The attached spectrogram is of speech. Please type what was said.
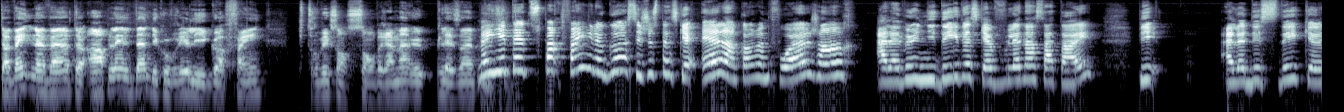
T'as 29 ans, t'as en plein le temps de découvrir les gars fins, puis trouver qu'ils sont, sont vraiment eux, plaisants. Mais il était super fin, le gars. C'est juste parce que elle, encore une fois, genre, elle avait une idée de ce qu'elle voulait dans sa tête. Puis elle a décidé que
